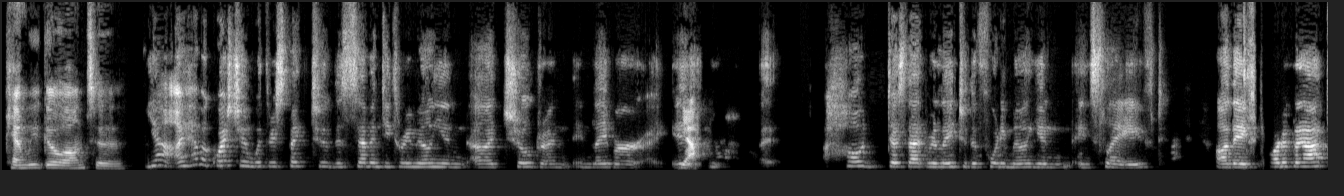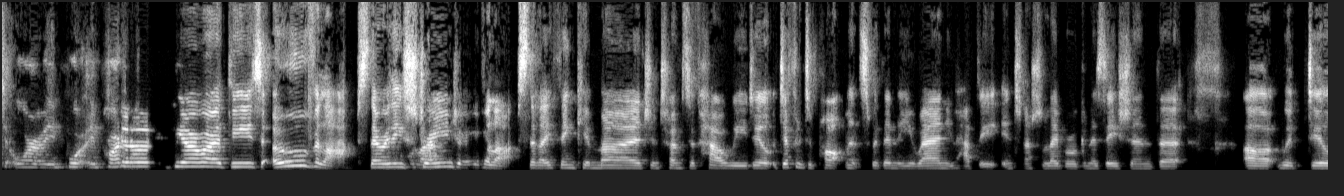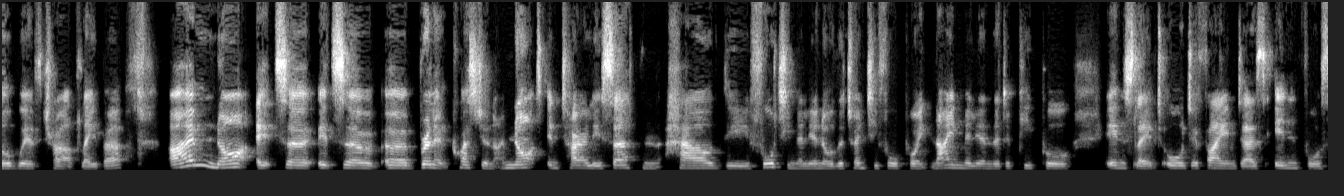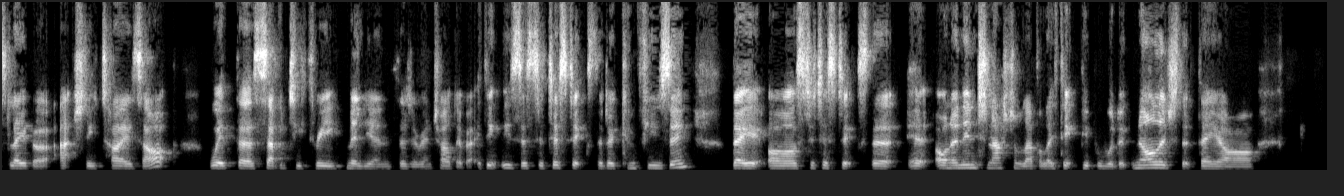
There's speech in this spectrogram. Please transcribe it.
Can we go on to? Yeah i have a question with respect to the 73 million uh, children in labor. Yeah. How does that relate to the 40 million enslaved? Are they part of that or in, in part of There are these overlaps. There are these strange overlaps that I think emerge in terms of how we deal different departments within the UN. You have the International Labour Organization that uh, would deal with child labor. I'm not. It's a it's a, a, brilliant question. I'm not entirely certain how the 40 million or the 24.9 million that are people enslaved or defined as in forced labor actually ties up with the 73 million that are in child labor. I think these are statistics that are confusing. They are statistics that, eh, on an international level, I think people would acknowledge that they are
